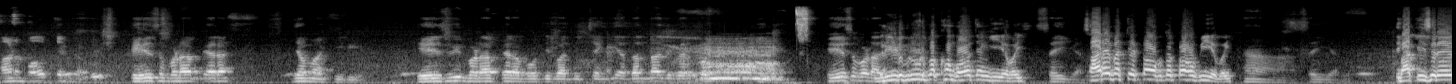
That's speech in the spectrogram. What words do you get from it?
ਥਣ ਬਹੁਤ ਚੰਗਾ। ਫੇਸ ਬੜਾ ਪਿਆਰਾ ਜਮਾ ਖੀਰੀ ਫੇਸ ਵੀ ਬੜਾ ਪਿਆਰਾ ਬੋਦੀ ਬਾਦੀ ਚੰਗੀ ਆ ਦੰਦਾਂ ਦੇ ਬਿਲਕੁਲ ਫੇਸ ਬੜਾ ਬਰੀਡ ਬਰੂਡ ਪੱਖੋਂ ਬਹੁਤ ਚੰਗੀ ਆ ਬਾਈ। ਸਹੀ ਗੱਲ। ਸਾਰੇ ਬੱਚੇ ਟੌਪ ਤੋਂ ਟੌਪ ਹੀ ਆ ਬਾਈ। ਹਾਂ ਸਹੀ ਗੱਲ ਬਾਕੀ ਸਿਰੇ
